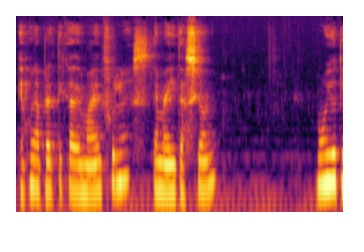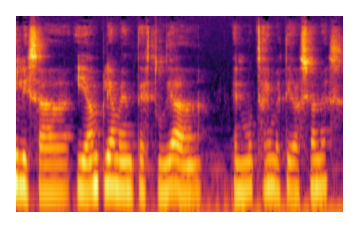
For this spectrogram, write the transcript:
es una práctica de mindfulness, de meditación, muy utilizada y ampliamente estudiada en muchas investigaciones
